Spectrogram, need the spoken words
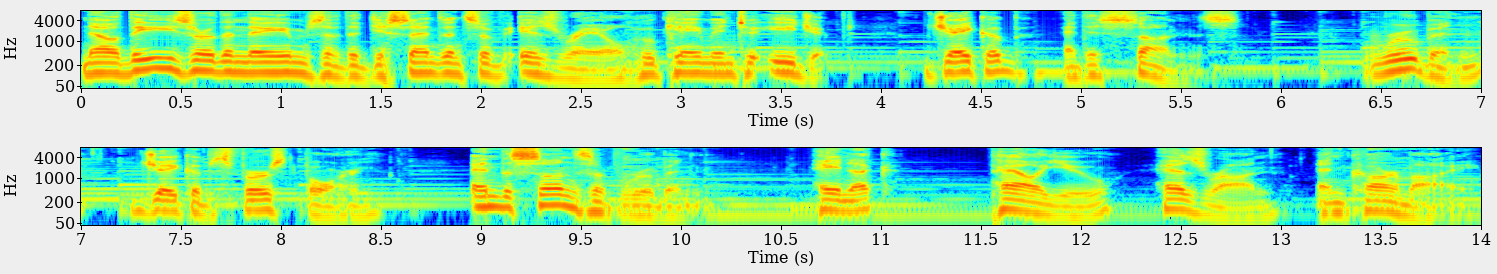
Now these are the names of the descendants of Israel who came into Egypt, Jacob and his sons. Reuben, Jacob's firstborn, and the sons of Reuben, Hanoch, Pallu, Hezron, and Carmi.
